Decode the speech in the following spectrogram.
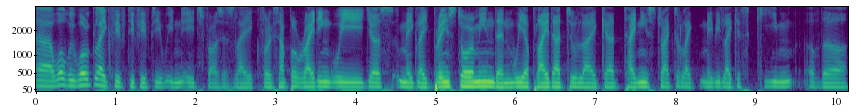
Uh, well, we work like 50-50 in each process. Like, for example, writing, we just make like brainstorming, then we apply that to like a tiny structure, like maybe like a scheme of the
